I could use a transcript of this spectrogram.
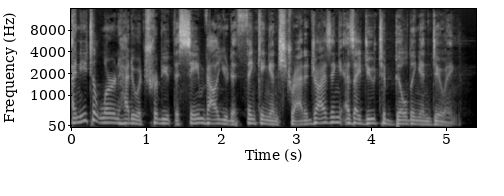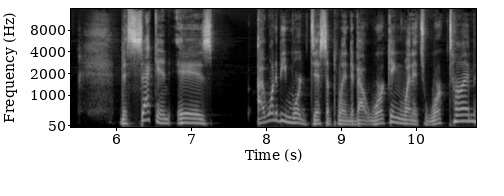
I need to learn how to attribute the same value to thinking and strategizing as I do to building and doing. The second is I want to be more disciplined about working when it's work time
